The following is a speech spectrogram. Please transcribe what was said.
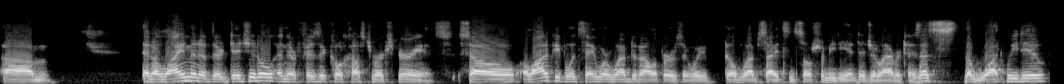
um, an alignment of their digital and their physical customer experience. So a lot of people would say we're web developers and we build websites and social media and digital advertising. That's the what we do,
